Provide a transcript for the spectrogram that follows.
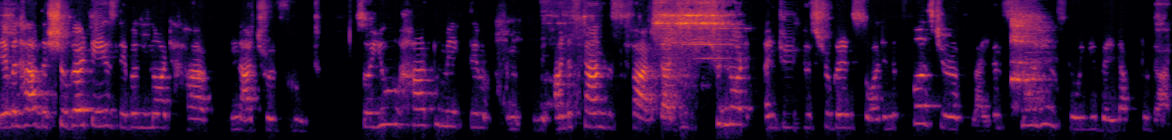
they will have the sugar taste, they will not have natural fruit. So you have to make them um, understand this fact that you should not introduce sugar and salt in the first year of life and slowly and slowly build up to that.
